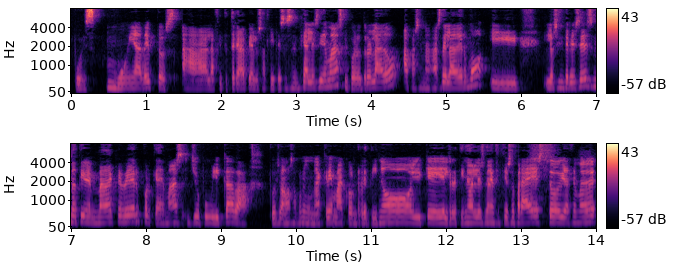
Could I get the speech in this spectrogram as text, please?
pues muy adeptos a la fitoterapia, a los aceites esenciales y demás, y por otro lado, apasionadas de la dermo y los intereses no tienen nada que ver porque además yo publicaba, pues vamos a poner una crema con retinol, que el retinol es beneficioso para esto y hace mal,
